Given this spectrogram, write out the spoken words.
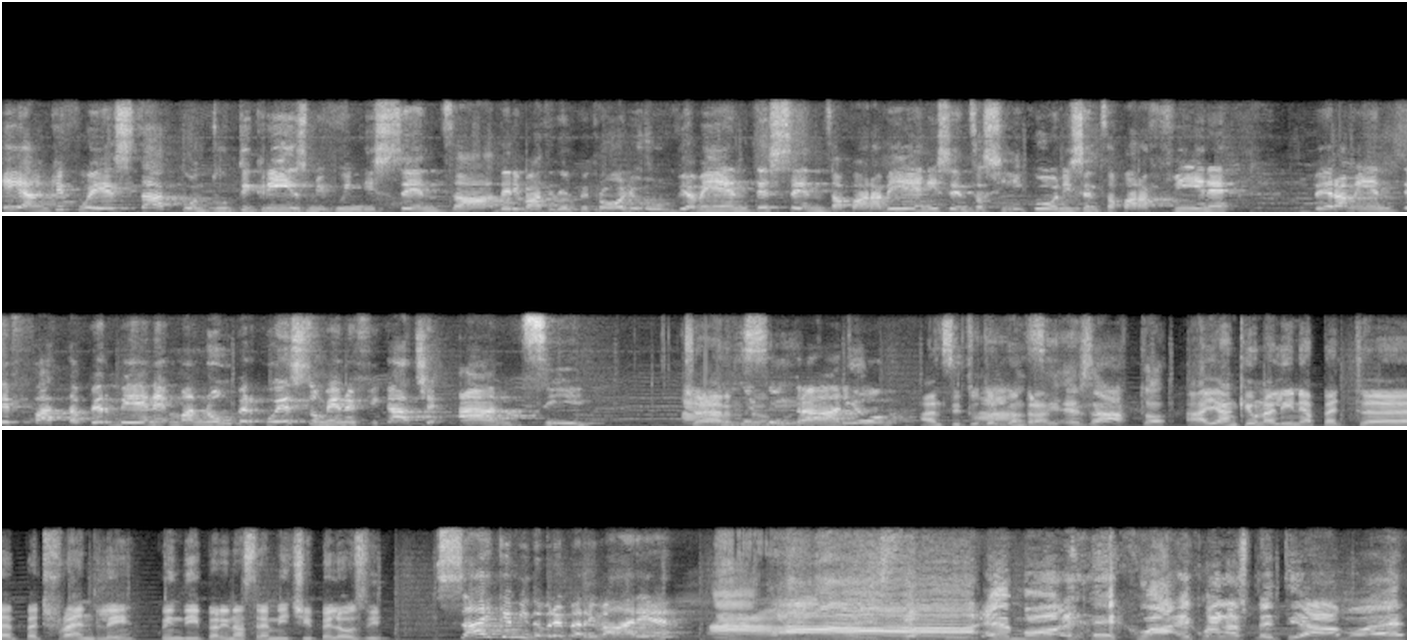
E anche questa con tutti i crismi, quindi senza derivati del petrolio, ovviamente, senza parabeni, senza siliconi, senza paraffine, veramente fatta per bene, ma non per questo meno efficace, anzi, Certo. tutto il contrario. Anzi, tutto il Anzi, contrario. Esatto. Hai anche una linea pet, eh, pet friendly, quindi per i nostri amici pelosi? Sai che mi dovrebbe arrivare? Ah, e, mo- e qua, e qua l'aspettiamo, eh. Al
